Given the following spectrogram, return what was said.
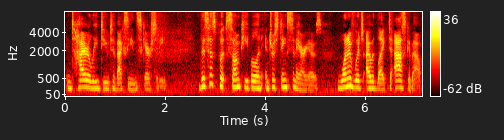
entirely due to vaccine scarcity. This has put some people in interesting scenarios, one of which I would like to ask about.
